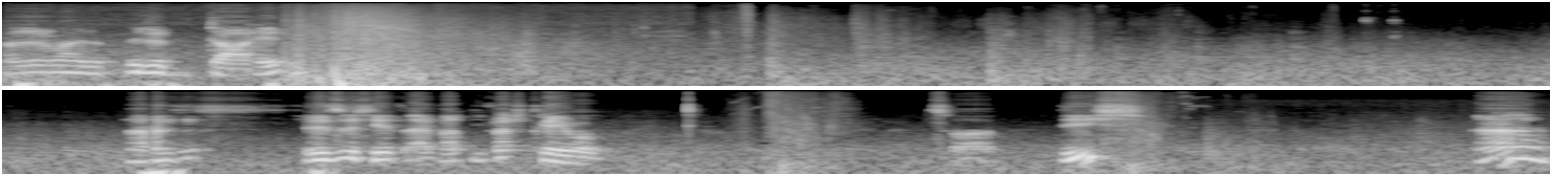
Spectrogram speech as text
Also mal bitte dahin. Dann löse ich jetzt einfach die Verstrebung. Und zwar dich. Ja?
